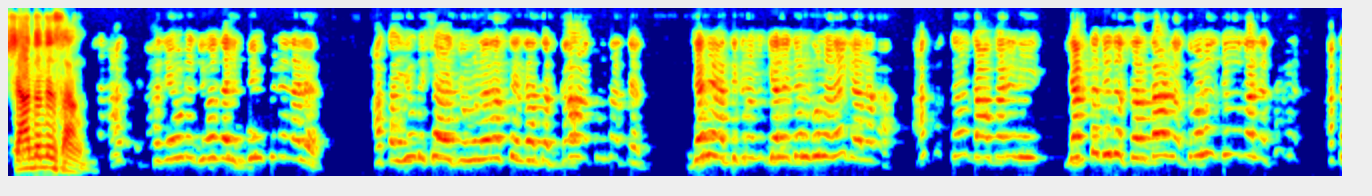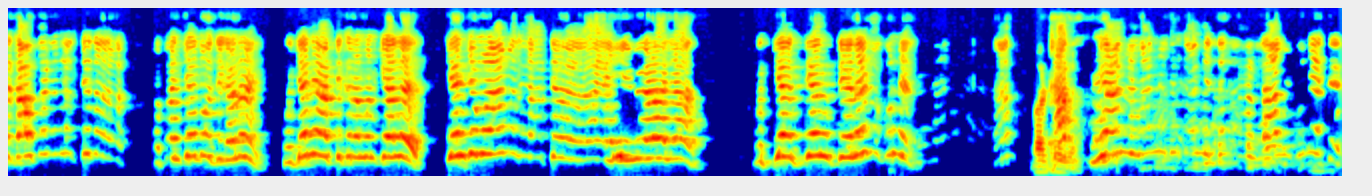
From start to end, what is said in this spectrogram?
शांततेत सांग. आज एवढे दिवस झाले तीन पिढ्या झाल्या आता एवढी शाळेची मुलं रस्त्याने जातात गावातून जातात. ज्याने अतिक्रमण केलं त्याने गुन्हा नाही केला का? आज फक्त गावकऱ्यांनी एकटं तिथं सर काढलं दोनच दिवस झाले. आता गावकऱ्यांना तिथं पंचायत होती का नाही? मग ज्याने अतिक्रमण केलंय त्यांच्यामुळे आम्हाला आता ही वेळ आली आज. मग त्या- त्या- ते नाही का गुन्हे? हा? ठीक आहे. आज मी आम्ही मान्य करतो आम्ही सरकारला आम्ही गुन्ह्यात आहे.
